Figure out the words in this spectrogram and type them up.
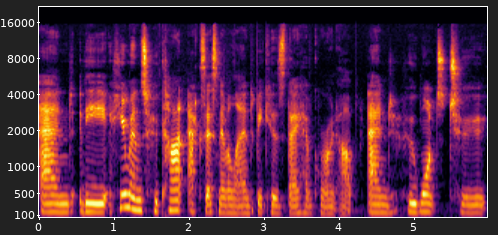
and the humans who can't access Neverland because they have grown up and who want to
